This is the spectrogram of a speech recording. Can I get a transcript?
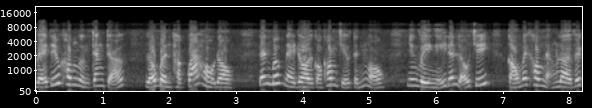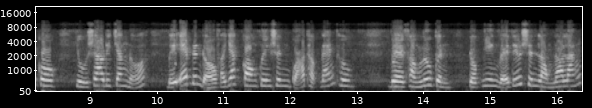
vệ tiếu không ngừng trăn trở, Lỗ Bình thật quá hồ đồ. Đến bước này rồi còn không chịu tỉnh ngộ, nhưng vì nghĩ đến lỗ trí, cậu mới không nặng lời với cô, dù sao đi chăng nữa, bị ép đến độ phải dắt con quyên sinh quả thật đáng thương. Về phần Lưu Kình, đột nhiên vệ tiếu sinh lòng lo lắng.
